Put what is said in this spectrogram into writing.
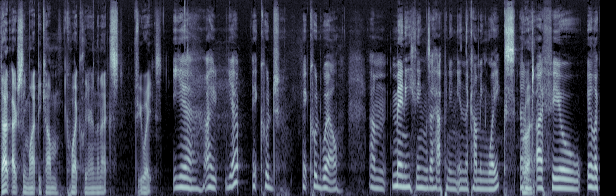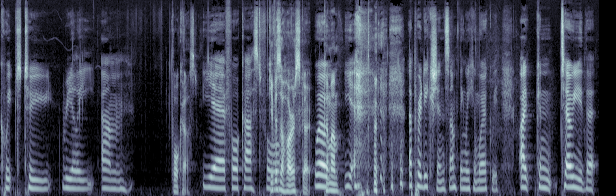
that actually might become quite clear in the next few weeks. Yeah, I yep, it could it could well. Um, many things are happening in the coming weeks, and Right. I feel ill-equipped to really, um, Forecast. yeah, forecast for. Give us a horoscope. Well, Come on. Yeah, a prediction, something we can work with. I can tell you that,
